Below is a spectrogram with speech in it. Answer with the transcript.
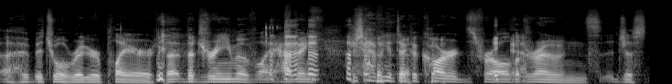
a habitual rigger player, the the dream of like having just having a deck of cards for all the drones, just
